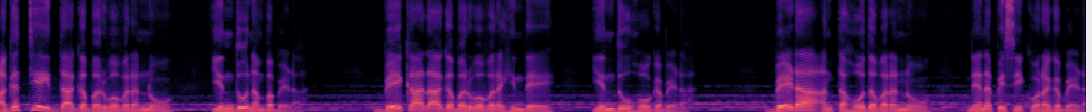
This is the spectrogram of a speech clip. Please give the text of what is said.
ಅಗತ್ಯ ಇದ್ದಾಗ ಬರುವವರನ್ನು ಎಂದೂ ನಂಬಬೇಡ. ಬೇಕಾದಾಗ ಬರುವವರ ಹಿಂದೆ ಎಂದೂ ಹೋಗಬೇಡ. ಬೇಡ ಅಂತ ಹೋದವರನ್ನು ನೆನಪಿಸಿ ಕೊರಗಬೇಡ.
